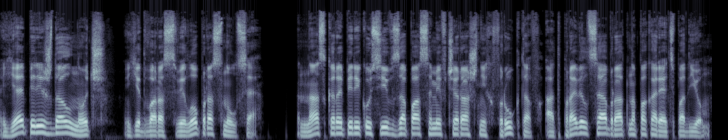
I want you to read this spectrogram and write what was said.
Я переждал ночь, едва рассвело проснулся. Наскоро перекусив запасами вчерашних фруктов, отправился обратно покорять подъем.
